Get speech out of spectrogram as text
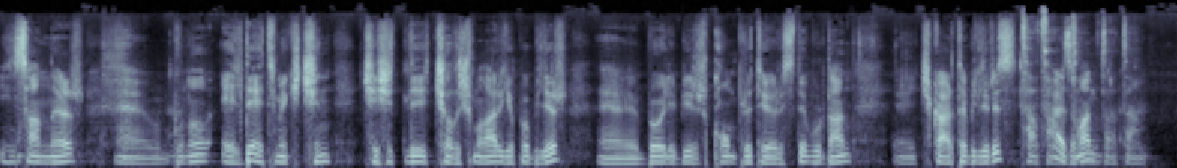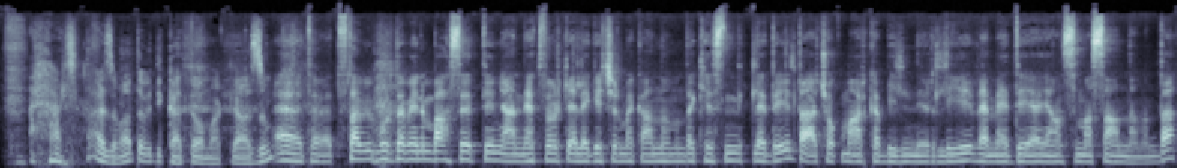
insanlar e, bunu elde etmek için çeşitli çalışmalar yapabilir. E, böyle bir komplo teorisi de buradan e, çıkartabiliriz. Tatam, her zaman tam, tatam. her, her zaman tabii dikkatli olmak lazım. Evet evet. Tabii burada benim bahsettiğim yani network ele geçirmek anlamında kesinlikle değil. Daha çok marka bilinirliği ve medyaya yansıması anlamında.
